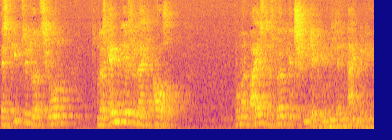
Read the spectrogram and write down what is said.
Es gibt Situationen, und das kennen wir vielleicht auch, man weiß, das wird jetzt schwierig, wenn ich mich da hineinbegebe.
